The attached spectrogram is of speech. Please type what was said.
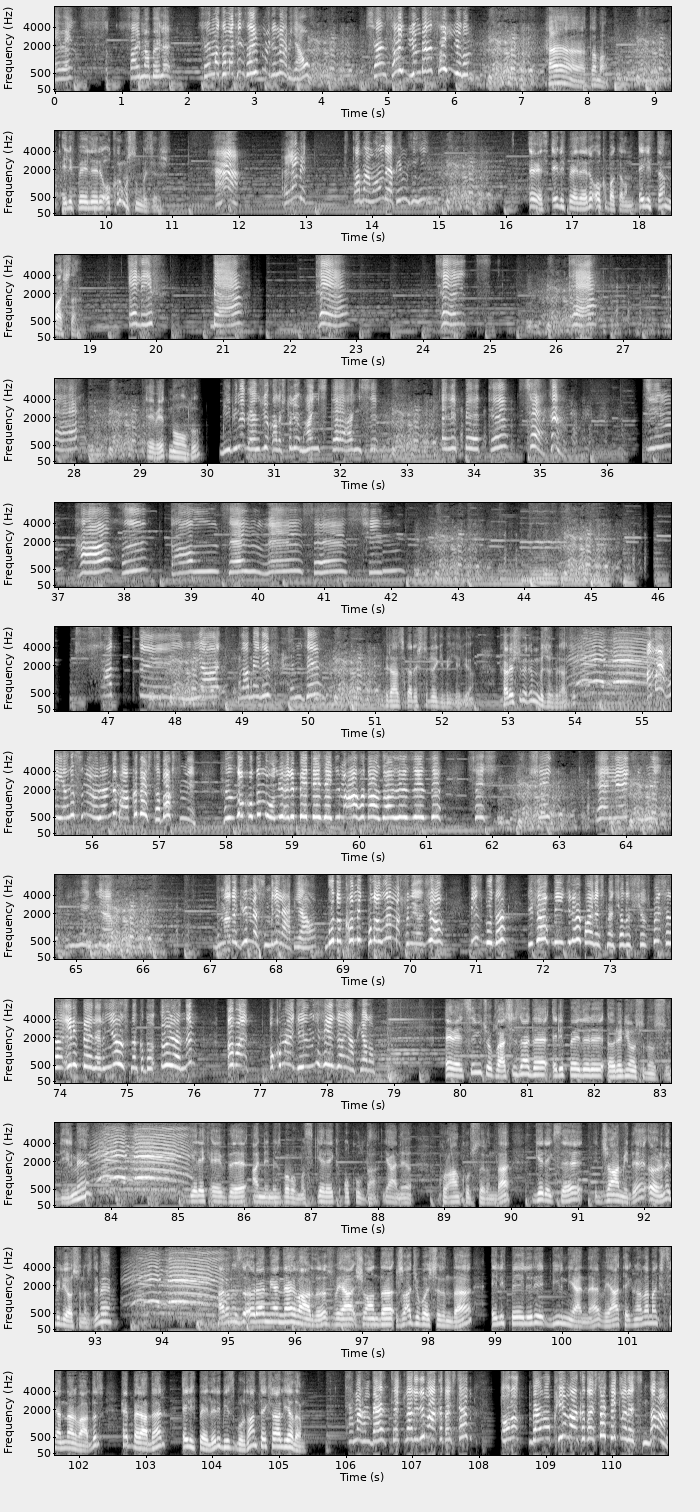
Evet s- sayma böyle. Sen matematiğin zayıf mı abi ya? Sen say diyorsun ben sayıyorum. He, tamam. Elif Bey'leri okur musun Bıcır? Ha öyle mi? Tamam onu da yapayım. Evet, Elif Bey'leri oku bakalım. Elif'ten başla. Elif, Evet, ne oldu? Birbirine benziyor karıştırıyorum. Hangisi T, hangisi? Elif, B, T, S. Heh. Cim, ha, hı, dal, zel, re, se, şin. Sat, ıı, ya, lam, elif, hemze. Biraz karıştırıyor gibi geliyor. Karıştırıyor değil mi Bıcır birazcık? Ama heyalısını öğrendim arkadaşlar bak şimdi. Hızlı okudum mu oluyor? Elif B, T, Z, G, M, A, H, D, Z, Z, Z, Z, ses, şey, telli. Bunlar da gülmesin Bilal abi ya. Burada komik program mı sunuyoruz? Yok. Biz burada güzel bilgiler paylaşmaya çalışıyoruz. Mesela Elif Beylerin yarısına kadar öğrendim. Ama okumaya gelince heyecan yapıyorum. Evet sevgili çocuklar sizler de Elif Bey'leri öğreniyorsunuz değil mi? Evet. Gerek evde annemiz babamız gerek okulda yani Kur'an kurslarında gerekse camide öğrenebiliyorsunuz değil mi? Evet. Aranızda öğrenmeyenler vardır veya şu anda radyo başlarında Elif Bey'leri bilmeyenler veya tekrarlamak isteyenler vardır. Hep beraber Elif Bey'leri biz buradan tekrarlayalım. Tamam ben tekrar edeyim arkadaşlar. Onu ben okuyayım arkadaşlar tekrar etsin tamam.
